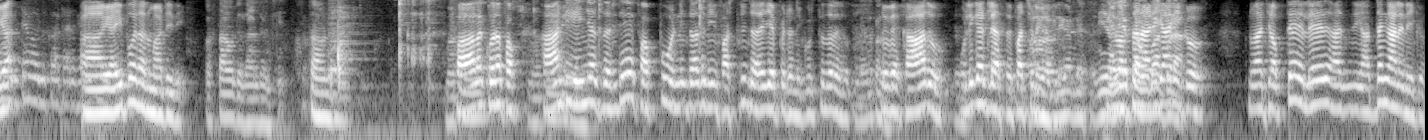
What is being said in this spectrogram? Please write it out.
ఇక ఉంటే వండుకోవటానికి ఆ, ఇక అయిపోదు అనమాట ఇది. వస్తా ఉంటుంది దాంట్లో నుంచి వస్తా ఉంటుంది. పాలకూర పప్పు. ఆంటీ ఏం చేస్తుందంటే పప్పు వండిన తర్వాత నేను ఫస్ట్ నుంచి అదే చెప్పేటోని నీకు గుర్తుందో లేదు నువ్వే కాదు ఉల్లిగడ్డలు వేస్తుంది పచ్చి ఉల్లిగడ్డలు ఒకసారి అడిగా నీకు నువ్వు అది చెప్తే లేదు అది నీకు అర్థం కాలే నీకు.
